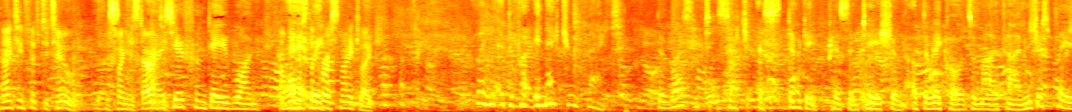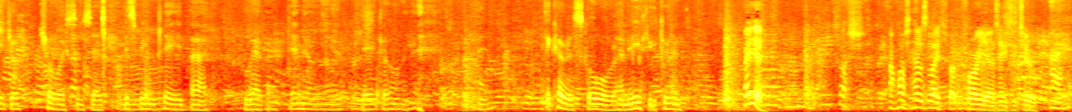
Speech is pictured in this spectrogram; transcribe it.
1952 is when you started. I started. was here from day one. And what was Uh, the we- first night like? Well, the, fir- in actual fact, there wasn't such a studied presentation of the records of my time. You just played your choice and said it's been played by whoever, you know, and you played on. and the current score, I'm 82. Are you? Gosh. And what, how's life for, you at 82? I,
